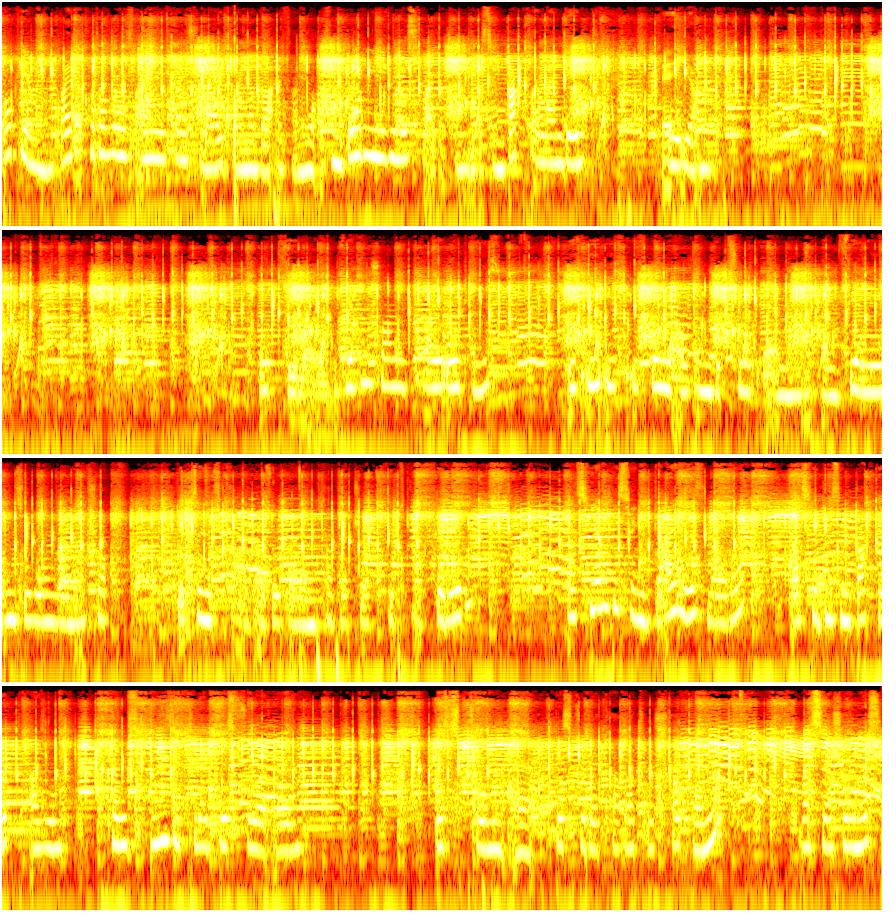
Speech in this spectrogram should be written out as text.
Okay, bei der Kartoffel ist eigentlich ganz leicht, weil man da einfach nur auf dem Boden liegen muss, das schon ein bisschen backt bei meinem Game. Äh, ja. Leute. Wir haben schon drei Ultis. Ich, ich, ich, ich bin mir auch im Bezug, ähm, um vier Leben zu holen, weil im Shop gibt es ja gerade. Also beim Papa-Shop gibt es vier Leben. Was hier ein bisschen geil ist, Leute, dass hier diesen Bug gibt. Also könnt easy vielleicht bis zur äh, bis zum äh, bis zu der Karotte rennen. Was sehr schön ist.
